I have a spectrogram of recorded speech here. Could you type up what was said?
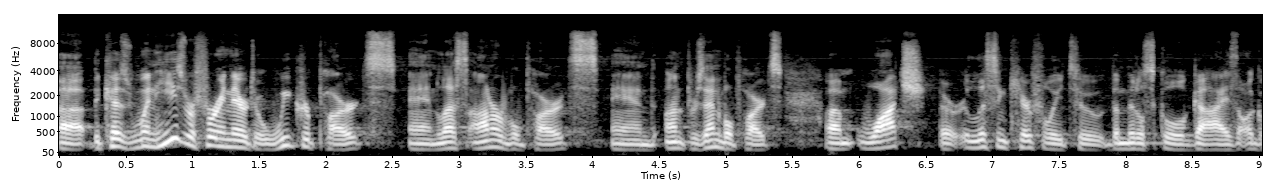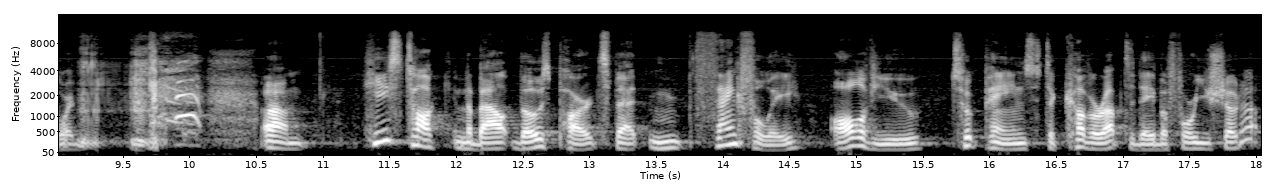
Uh, because when he's referring there to weaker parts and less honorable parts and unpresentable parts, um, watch or listen carefully to the middle school guys all going. um, he's talking about those parts that, thankfully, all of you took pains to cover up today before you showed up,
